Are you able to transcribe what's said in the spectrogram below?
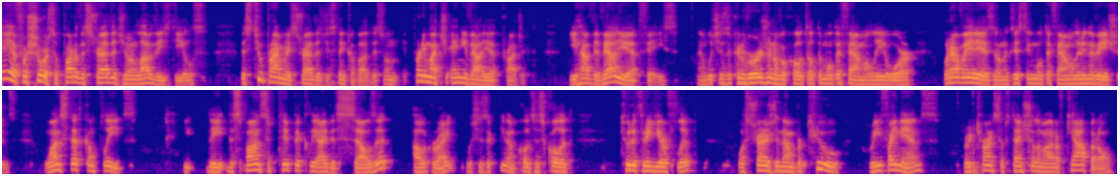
Yeah, yeah, for sure. So part of the strategy on a lot of these deals, there's two primary strategies. Think about this on pretty much any value add project. You have the value add phase, and which is a conversion of a hotel to multifamily or whatever it is on existing multifamily renovations. Once that completes, you, the the sponsor typically either sells it outright, which is a you know call, just call it two to three year flip, or strategy number two, refinance, return substantial amount of capital,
